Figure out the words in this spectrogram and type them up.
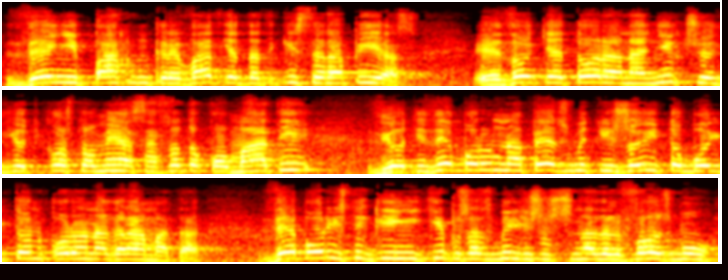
Δεν υπάρχουν κρεβάτια εντατικής θεραπείας. Εδώ και τώρα να ανοίξει ο ιδιωτικός τομέας σε αυτό το κομμάτι, διότι δεν μπορούμε να παίζουμε τη ζωή των πολιτών κορώνα γράμματα. Δεν μπορεί στην κλινική που σας μίλησε ο συναδελφός μου,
